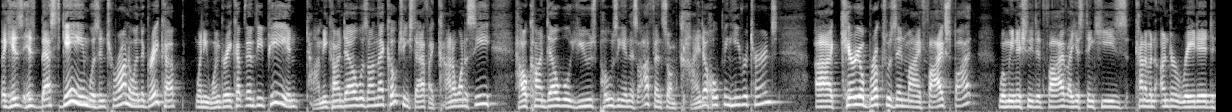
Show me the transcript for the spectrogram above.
like his his best game was in Toronto in the Grey Cup when he won Grey Cup MVP and Tommy Condell was on that coaching staff. I kind of want to see how Condell will use Posey in this offense. So I'm kind of hoping he returns. Uh, Cariel Brooks was in my five spot when we initially did five. I just think he's kind of an underrated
